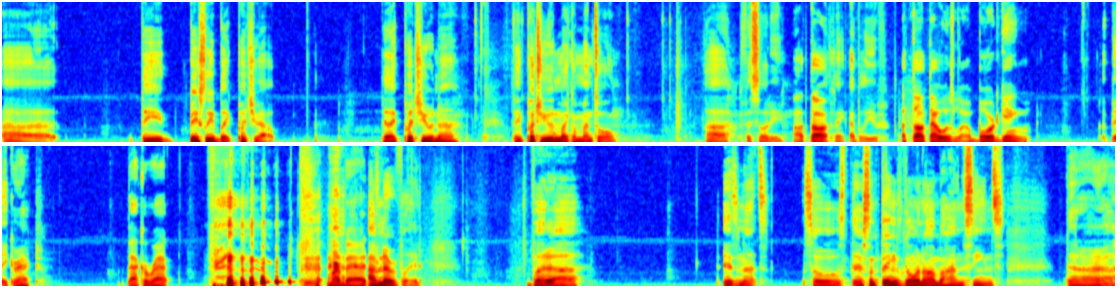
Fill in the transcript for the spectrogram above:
uh, they basically like put you out. They like put you in a they put you in like a mental uh, facility. I I thought think I believe I thought that was like a board game. a Baker Act. Baccarat. My bad. I've never played. But uh it's nuts. So there's some things going on behind the scenes that are uh,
